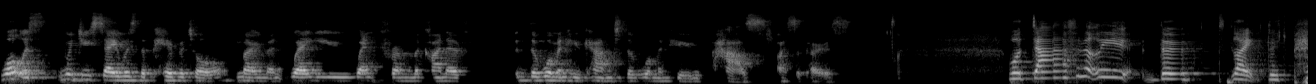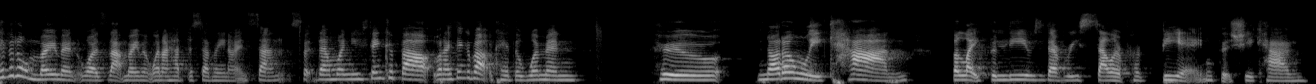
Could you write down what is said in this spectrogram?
what was would you say was the pivotal moment where you went from the kind of the woman who can to the woman who has, I suppose? Well, definitely the like the pivotal moment was that moment when I had the 79 cents. But then when you think about when I think about okay, the women who not only can but like believes with every cell of her being that she can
